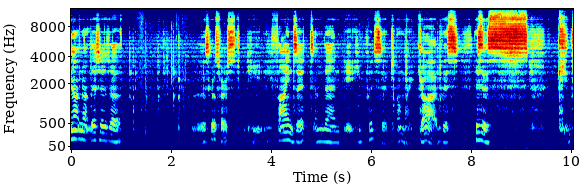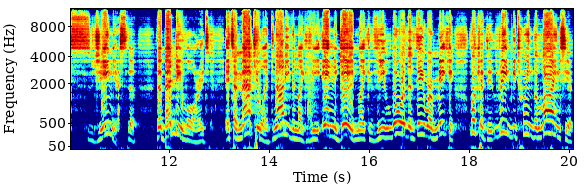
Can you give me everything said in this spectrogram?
No, no, this is a. Uh, this goes first. He he finds it and then he, he puts it. Oh my God! This this is genius. The the bendy lore. It's it's immaculate. Not even like the in game, like the lore that they were making. Look at the read between the lines here.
